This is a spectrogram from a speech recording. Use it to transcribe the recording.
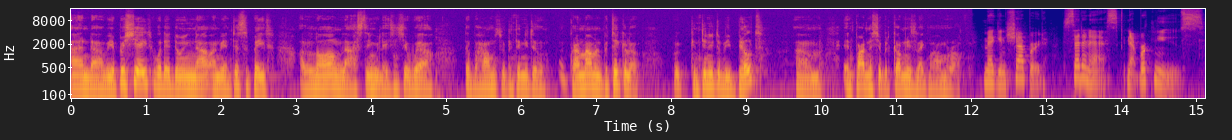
and uh, we appreciate what they're doing now, and we anticipate a long lasting relationship where the Bahamas will continue to, Grand in particular, will continue to be built um, in partnership with companies like Bahama. Megan Shepherd, ZNS Network News.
